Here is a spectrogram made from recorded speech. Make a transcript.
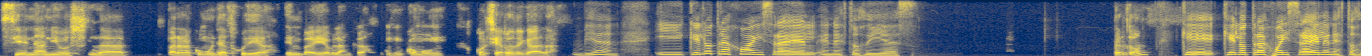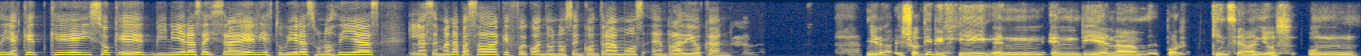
100 años para la comunidad judía en Bahía Blanca, como un concierto de gala. Bien, ¿y qué lo trajo a Israel en estos días? ¿Perdón? ¿Qué, lo trajo a Israel en estos días? ¿Qué, hizo que vinieras a Israel y estuvieras unos días la semana pasada, que fue cuando nos encontramos en Radio Can? Mira, yo dirigí en, en Viena por 15 años un,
